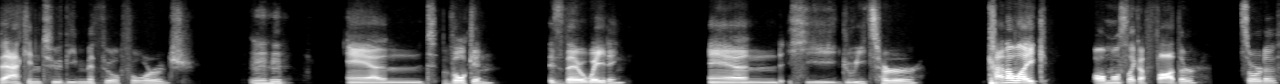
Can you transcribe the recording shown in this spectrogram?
back into the Mithral Forge, hmm and Volkan is there waiting, and he greets her, kind of like almost like a father, sort of,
